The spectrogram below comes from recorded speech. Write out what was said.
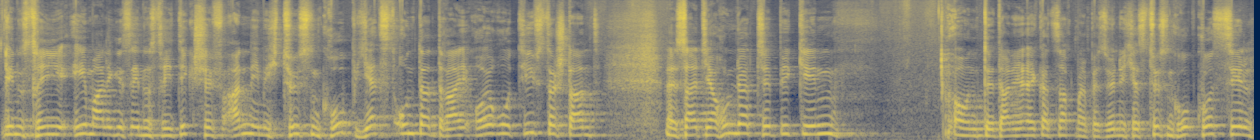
Industrie, ehemaliges Industriedickschiff an, nämlich ThyssenKrupp, jetzt unter 3 Euro, tiefster Stand äh, seit Jahrhundertbeginn. Und äh, Daniel Eckert sagt, mein persönliches ThyssenKrupp Kursziel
